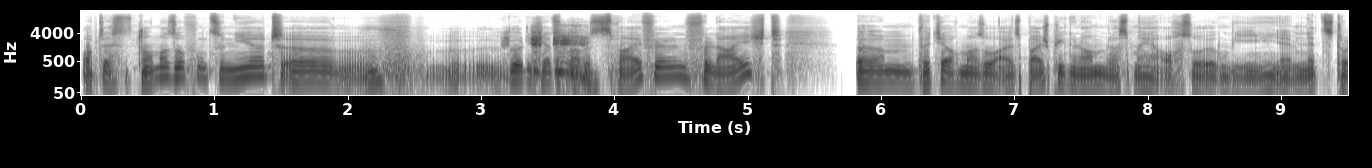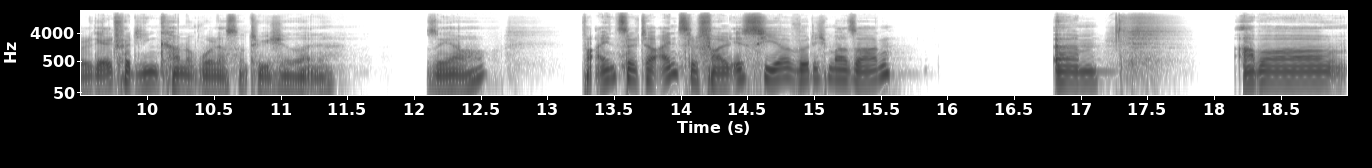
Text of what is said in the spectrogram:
Ob das jetzt nochmal so funktioniert, äh, würde ich jetzt mal bezweifeln. Vielleicht ähm, wird ja auch mal so als Beispiel genommen, dass man ja auch so irgendwie im Netz toll Geld verdienen kann, obwohl das natürlich eine sehr vereinzelter Einzelfall ist hier, würde ich mal sagen. Ähm, aber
